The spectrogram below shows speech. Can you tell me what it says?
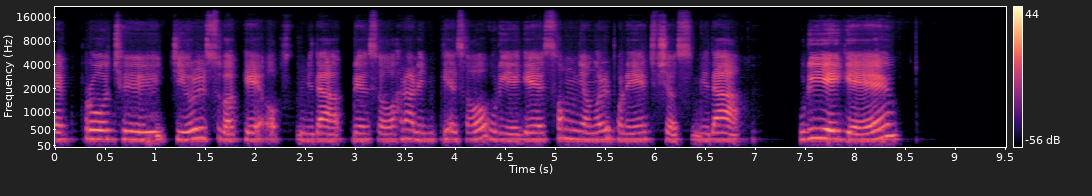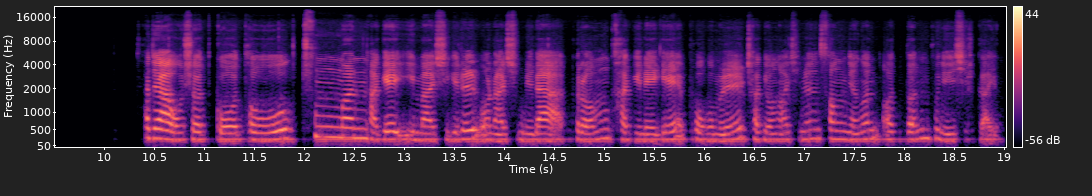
100%죄 지을 수밖에 없습니다. 그래서 하나님께서 우리에게 성령을 보내주셨습니다. 우리에게 찾아오셨고 더욱 충만하게 임하시기를 원하십니다. 그럼 각인에게 복음을 적용하시는 성령은 어떤 분이실까요?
